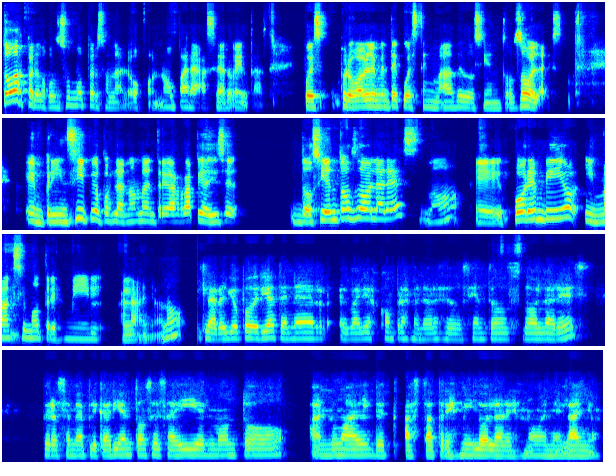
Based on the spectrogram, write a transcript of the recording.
todas para el consumo personal, ojo, no para hacer ventas, pues probablemente cuesten más de 200 dólares. En principio, pues la norma de entrega rápida dice 200 dólares, ¿no? Eh, por envío y máximo 3.000 al año, ¿no? Claro, yo podría tener eh, varias compras menores de 200 dólares, pero se me aplicaría entonces ahí el monto anual de hasta 3 mil dólares ¿no? en el año.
